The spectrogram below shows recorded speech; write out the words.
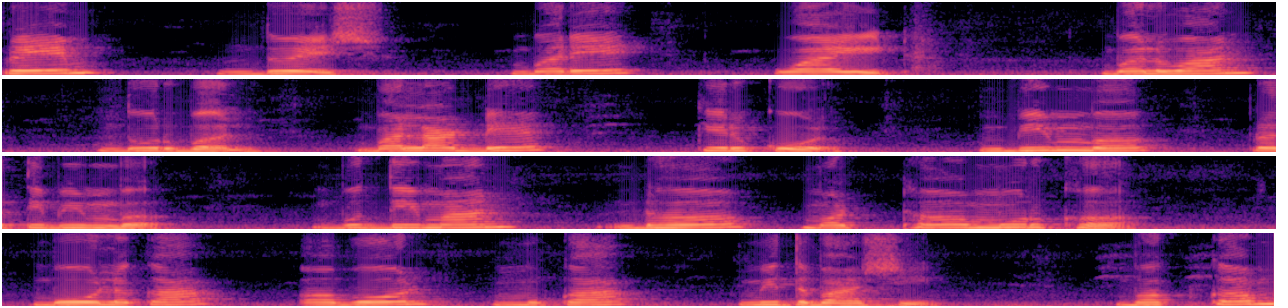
प्रेम द्वेष बरे वाईट बलवान दुर्बल बलाढ्य किरकोळ बिंब प्रतिबिंब बुद्धिमान ढ मठ्ठ मूर्ख बोलका अबोल मुका मितभाषी भक्कम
